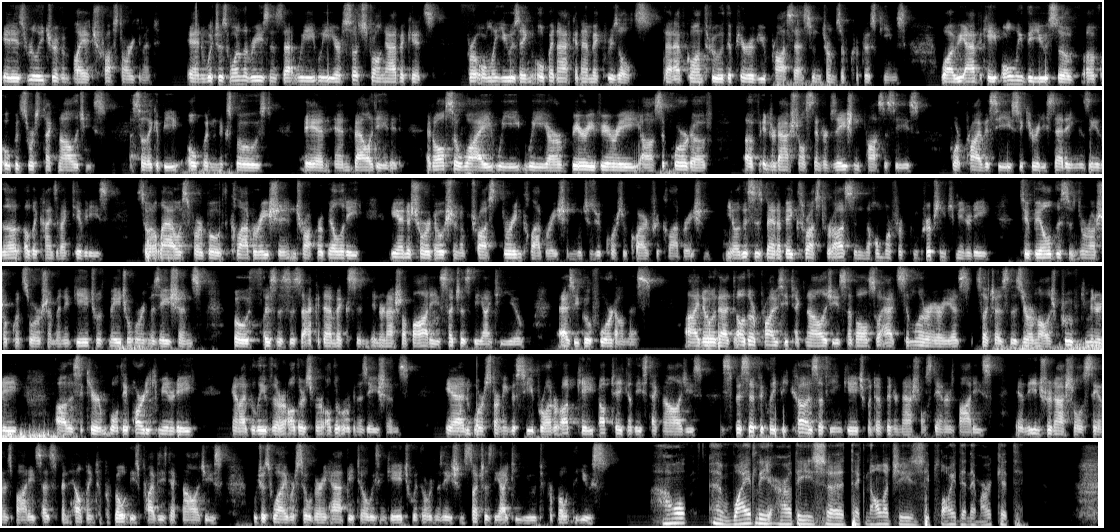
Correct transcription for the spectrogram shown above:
it is really driven by a trust argument and which is one of the reasons that we we are such strong advocates for only using open academic results that have gone through the peer review process in terms of crypto schemes while we advocate only the use of, of open source technologies. So they could be open and exposed and, and validated, and also why we, we are very, very uh, supportive of international standardization processes for privacy, security settings, and other kinds of activities. So it allows for both collaboration, interoperability, and a short notion of trust during collaboration, which is of course required for collaboration. You know, this has been a big thrust for us in the homomorphic encryption community to build this international consortium and engage with major organizations, both businesses, academics, and international bodies such as the ITU as you go forward on this. I know that other privacy technologies have also had similar areas, such as the zero knowledge proof community, uh, the secure multi party community, and I believe there are others for other organizations and we're starting to see broader uptake, uptake of these technologies, specifically because of the engagement of international standards bodies. And the international standards bodies has been helping to promote these privacy technologies, which is why we're so very happy to always engage with organizations such as the ITU to promote the use. How uh, widely are these uh, technologies deployed in the market?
